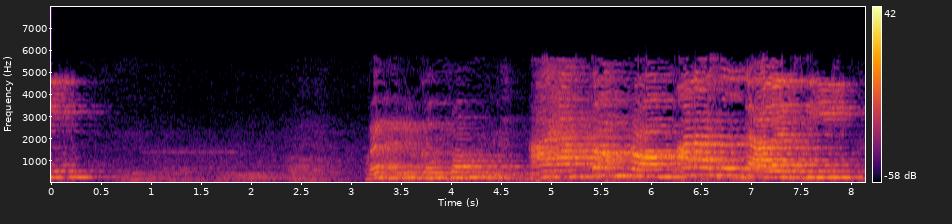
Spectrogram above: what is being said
Me. Where have you come from? I have come from another galaxy,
